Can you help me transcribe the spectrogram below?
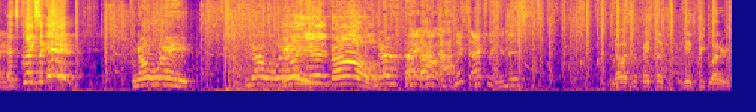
it, It's Clix again! no way! No He wasn't way! even, bro! No. Wait, bro, is Clix actually in this? No, it's a fake click. He has Greek letters.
